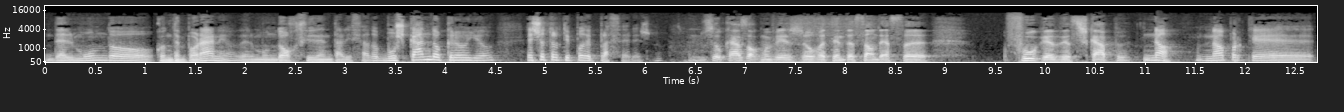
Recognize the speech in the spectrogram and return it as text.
del mundo contemporáneo, del mundo occidentalizado, buscando, creo yo, ese otro tipo de placeres. ¿no? No seu caso, alguma vez houve a tentação dessa fuga, desse escape? No, no porque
